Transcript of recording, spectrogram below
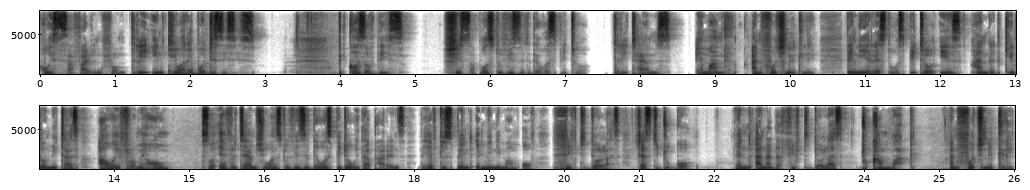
who is suffering from three incurable diseases. Because of this, she's supposed to visit the hospital three times a month. Unfortunately, the nearest hospital is 100 kilometers away from her home. So every time she wants to visit the hospital with her parents, they have to spend a minimum of $50 just to go and another $50 to come back. Unfortunately,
